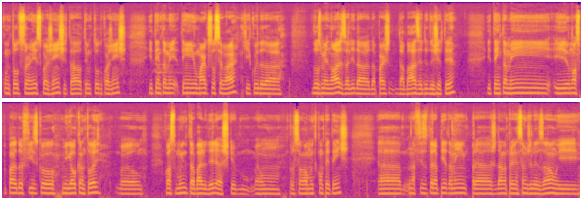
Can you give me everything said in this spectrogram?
com todos os torneios com a gente, está o tempo todo com a gente. E tem também tem o Marcos Ocevar, que cuida da, dos menores ali da, da parte da base ali do GT. E tem também e o nosso preparador físico Miguel Cantori. Eu gosto muito do trabalho dele, acho que é um profissional muito competente. Uh, na fisioterapia também para ajudar na prevenção de lesão e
